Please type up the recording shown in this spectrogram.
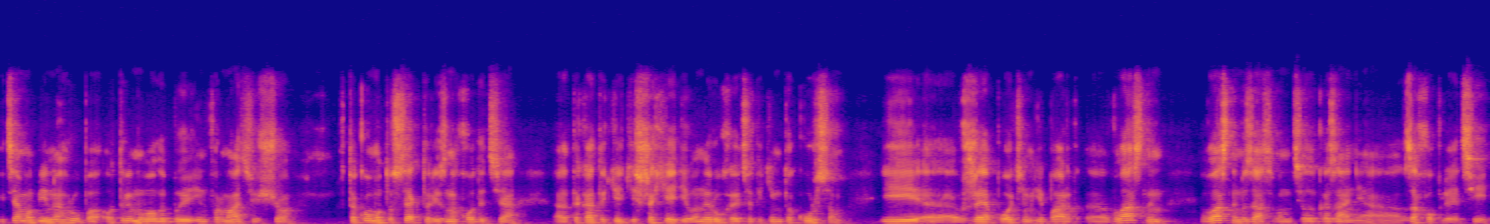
і ця мобільна група отримувала би інформацію, що в такому-то секторі знаходиться е, така-то кількість шахедів, вони рухаються таким-то курсом, і вже потім гепард е, власним власними засобами цілевказання захоплює ці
